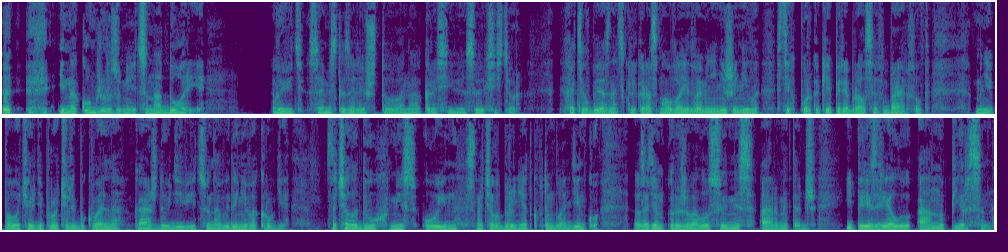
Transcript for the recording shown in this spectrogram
И на ком же, разумеется, на Дори. Вы ведь сами сказали, что она красивее своих сестер. Хотел бы я знать, сколько раз молва едва меня не женила с тех пор, как я перебрался в Брайерфилд. Мне по очереди прочили буквально каждую девицу на выдане в округе. Сначала двух мисс Уин, сначала брюнетку, потом блондинку, затем рыжеволосую мисс Армитедж и перезрелую Анну Пирсон.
